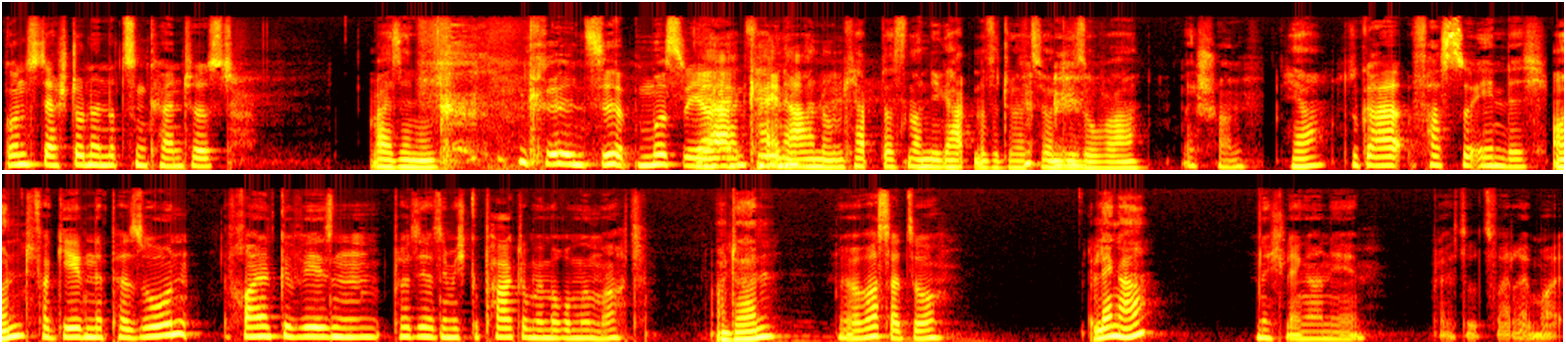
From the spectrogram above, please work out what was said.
Gunst der Stunde nutzen könntest? Weiß ich nicht. Grillenzip musst du ja, Ja, einfügen. keine Ahnung. Ich habe das noch nie gehabt, eine Situation, die so war. Ich schon. Ja? Sogar fast so ähnlich. Und? Vergebene Person, befreundet gewesen, plötzlich hat sie mich geparkt und mit mir rumgemacht. Und dann? Ja, war's halt so. Länger? Nicht länger, nee. Vielleicht so zwei, dreimal.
